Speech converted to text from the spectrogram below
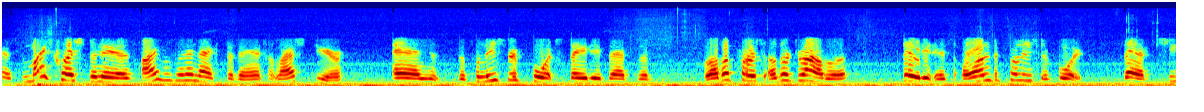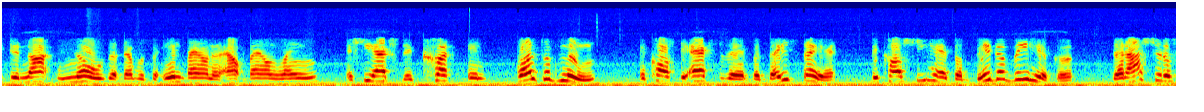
Yes, my question is, I was in an accident last year, and the police report stated that the other person, other driver, stated it's on the police report that she did not know that there was an inbound and outbound lane, and she actually cut in front of me and caused the accident. But they said because she had the bigger vehicle that I should have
